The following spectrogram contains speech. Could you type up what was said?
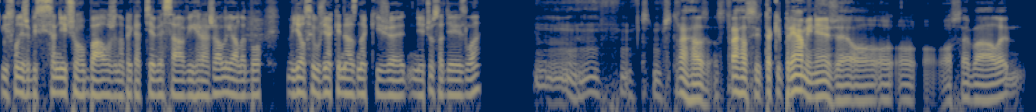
Vyslovene, že by si sa niečoho bál, že napríklad tebe sa vyhražali, alebo videl si už nejaké náznaky, že niečo sa deje zle? Mm, straha, straha si taký priamy nie, že o, o, o, o seba, ale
